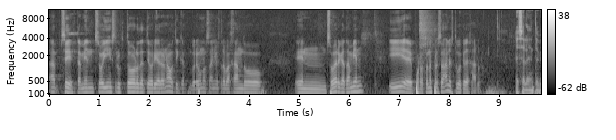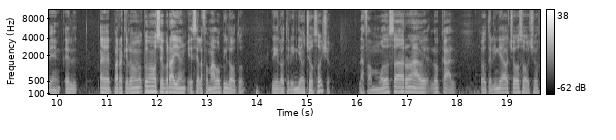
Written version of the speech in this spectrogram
ah, sí, también soy instructor de teoría aeronáutica. Duré unos años trabajando en Soerga también. Y eh, por razones personales tuve que dejarlo. Excelente, bien. El, eh, para que lo no conoce, Brian es el afamado piloto del Hotel India 828. La famosa aeronave local, Hotel India 828,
